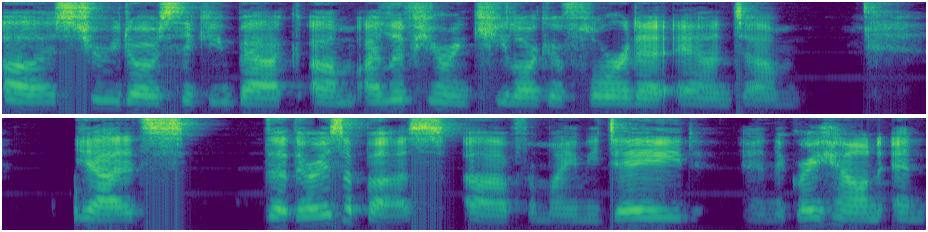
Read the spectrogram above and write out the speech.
Uh, it's true. You know, I was thinking back. Um, I live here in Key Largo, Florida, and um, yeah, it's the, there is a bus uh, from Miami Dade and the Greyhound, and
